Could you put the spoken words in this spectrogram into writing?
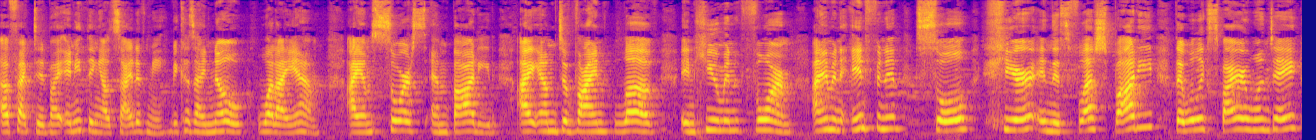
affected by anything outside of me because I know what I am. I am source embodied. I am divine love in human form. I am an infinite soul here in this flesh body that will expire one day,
